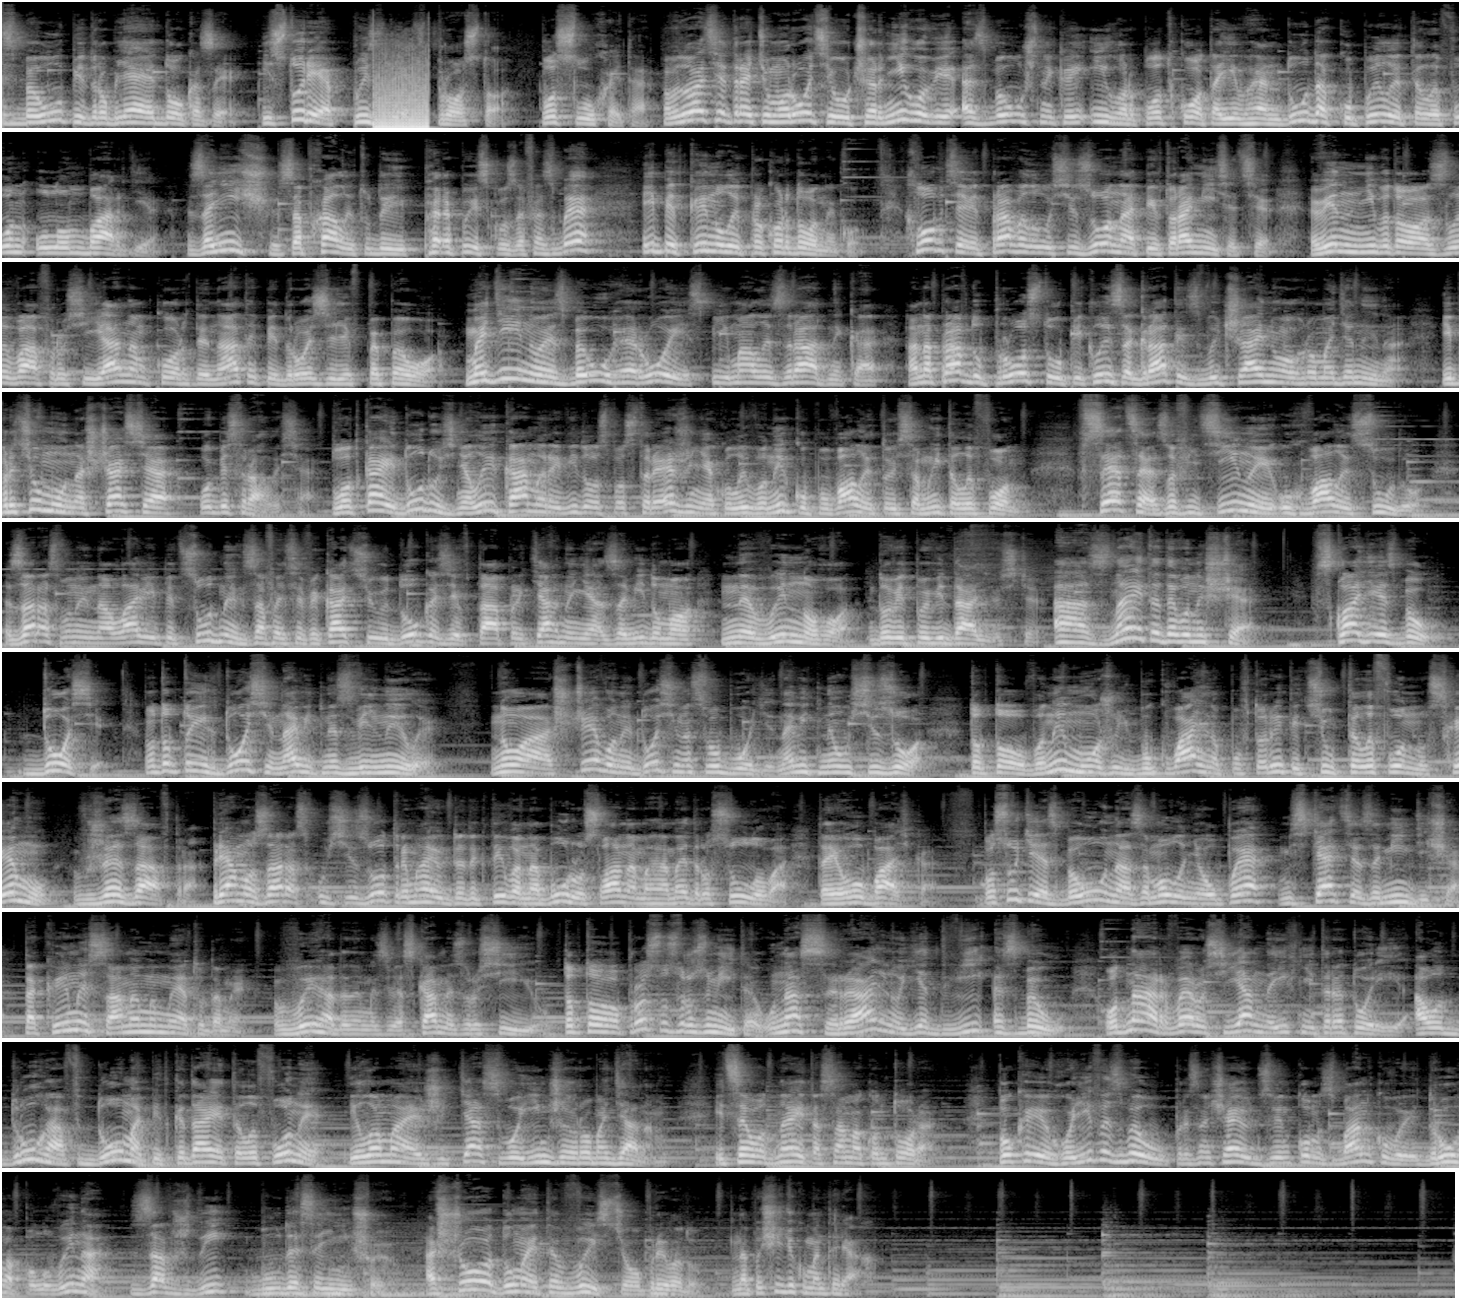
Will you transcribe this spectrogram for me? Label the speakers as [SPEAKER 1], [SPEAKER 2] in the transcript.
[SPEAKER 1] СБУ підробляє докази. Історія пиздець просто. Послухайте, в 23-му році у Чернігові СБУшники Ігор Плотко та Євген Дуда купили телефон у ломбарді. За ніч запхали туди переписку з ФСБ і підкинули прикордоннику. Хлопця відправили у СІЗО на півтора місяці. Він нібито зливав росіянам координати підрозділів ППО. Медійно СБУ герої спіймали зрадника, а направду просто упікли за грати звичайного громадянина. І при цьому, на щастя, обісралися. Плотка і Дуду зняли камери відеоспостереження, коли вони купували той самий телефон. Все це з офіційної ухвали суду. Зараз вони на лаві підсудних за фальсифікацію доказів та притягнення завідомо невинного до відповідальності. А знаєте, де вони ще? В складі СБУ. Досі. Ну тобто їх досі навіть не звільнили. Ну а ще вони досі на свободі, навіть не у СІЗО. Тобто вони можуть буквально повторити цю телефонну схему вже завтра. Прямо зараз у СІЗО тримають детектива набу Руслана Магомед Расулова та його батька. По суті, СБУ на замовлення ОП мстяться за Міндіча такими самими методами, вигаданими зв'язками з Росією. Тобто, просто зрозумійте, у нас реально є дві СБУ. Одна рве росіян на їхній території, а от друга вдома підкидає телефони і ламає життя своїм же громадянам. І це одна і та сама контора. Поки голів СБУ призначають дзвінком з банкової, друга половина завжди буде сильнішою. А що думаєте ви з цього приводу? Напишіть у коментарях.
